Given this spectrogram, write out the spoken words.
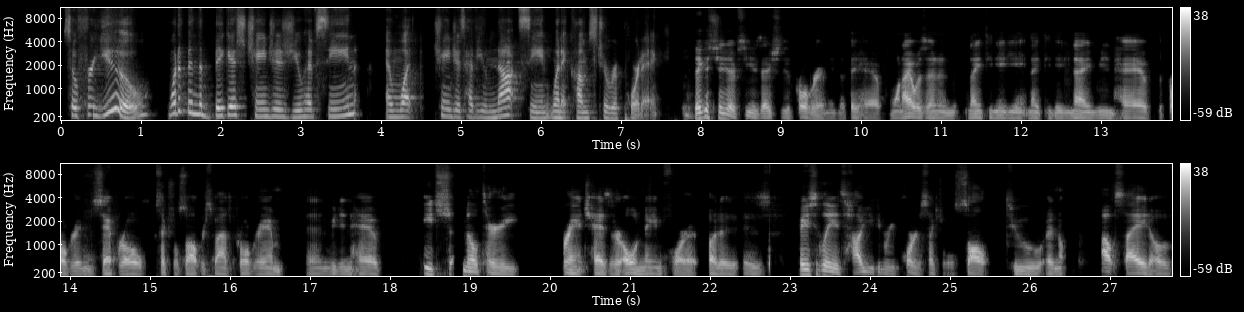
So, for you, what have been the biggest changes you have seen, and what changes have you not seen when it comes to reporting? The biggest change I've seen is actually the programming that they have. When I was in, in 1988, 1989, we didn't have the program, programming, SAPRO, Sexual Assault Response Program, and we didn't have each military branch has their own name for it, but it is basically it's how you can report a sexual assault to an outside of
